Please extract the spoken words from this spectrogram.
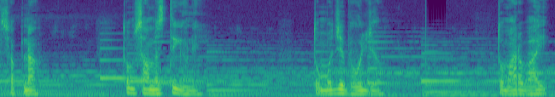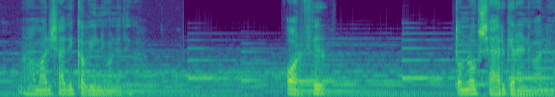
सपना तुम समझती क्यों नहीं? तुम मुझे भूल जाओ। तुम्हारा भाई हमारी शादी कभी नहीं होने देगा। और फिर तुम लोग शहर के रहने वाले हो।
